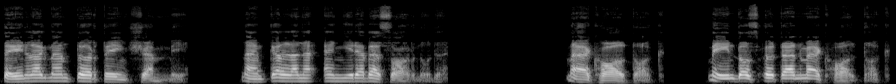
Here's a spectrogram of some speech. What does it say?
Tényleg nem történt semmi. Nem kellene ennyire beszarnod. Meghaltak. Mind az öten meghaltak.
